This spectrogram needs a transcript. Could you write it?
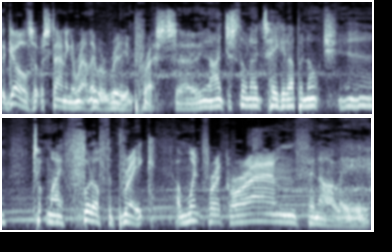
The girls that were standing around, they were really impressed. So, you know, I just thought I'd take it up a notch. Yeah. Took my foot off the brake and went for a grand finale.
